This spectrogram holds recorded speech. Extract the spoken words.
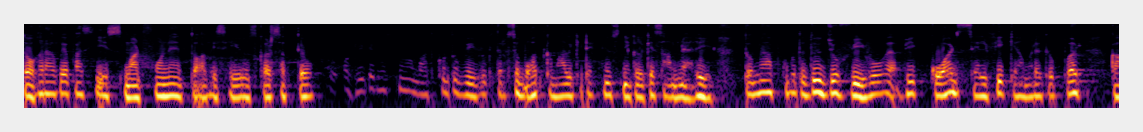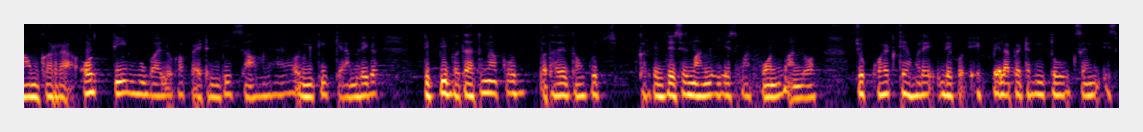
तो अगर आपके पास ये स्मार्टफ़ोन है तो आप इसे यूज़ कर सकते हो। अगली टेक्निक्स की मैं बात करूँ तो वीवो की तरफ़ से बहुत कमाल की टेक्निक्स निकल के सामने आ रही है। तो मैं आपको बता दूँ, जो वीवो है, अभी क्वाड सेल्फी कैमरा के ऊपर काम कर रहा है और तीन मोबाइलों का पैटर्न भी सामने आया और उनकी कैमरे का टिप भी बताया। तो मैं आपको बता देता हूँ कुछ करके। जैसे मान लो ये स्मार्टफ़ोन मान लो आप, जो क्वाड कैमरे देखो एक पहला पैटर्न तो इस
